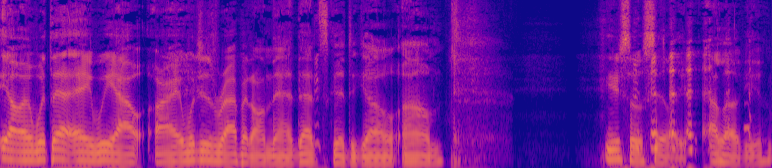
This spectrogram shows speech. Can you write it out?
Yeah, and with that, hey, we out. All right, we'll just wrap it on that. That's good to go. Um, you're so silly. I love you.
